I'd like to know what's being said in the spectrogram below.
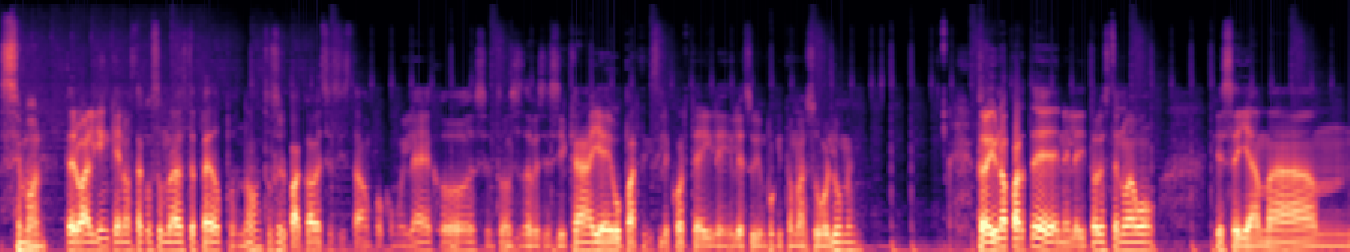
Simón. Pero alguien que no está acostumbrado a este pedo, pues no. Entonces el Paco a veces sí estaba un poco muy lejos. Entonces a veces sí cae. Y hay una parte que sí le corté y le, le subí un poquito más su volumen. Pero hay una parte en el editor este nuevo que se llama mm,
